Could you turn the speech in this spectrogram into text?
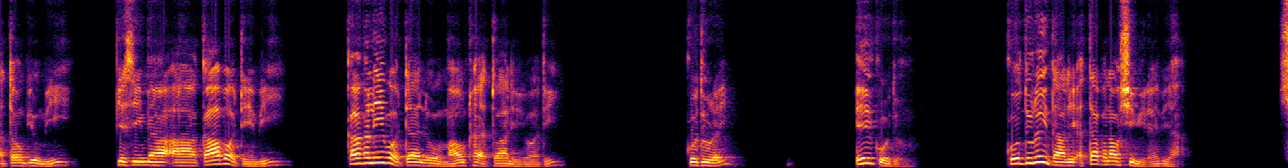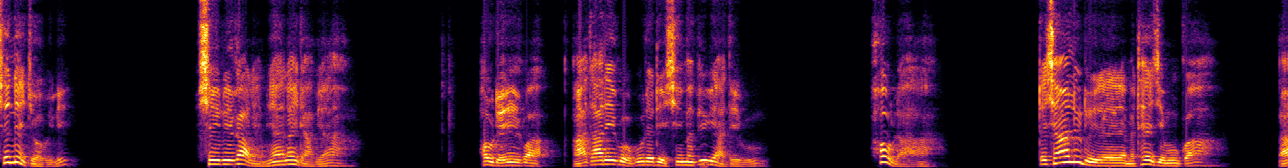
အသုံးပြုမိပစ္စည်းများအားကားပေါ်တင်ပြီးကားကလေးပေါ်တက်လို့မောင်းထွက်သွားလေတော့သည်ကိုသူရိန်အေးကိုသူကိုသူရိန်သားလေးအသက်ဘယ်လောက်ရှိပြီလဲဗျရှင်းနေကြော်ပြီလေအရှိန်တွေကလည်းမြန်လိုက်တာဗျာဟုတ်တယ်ကွငါသားလေးကိုအခုတည်းတည်းရှင်းမပြရသေးဘူးဟုတ်လား တခြားလူတွေလည်းမထည့်ချင်ဘူးကွာငါ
